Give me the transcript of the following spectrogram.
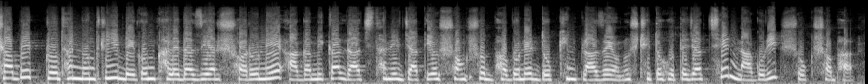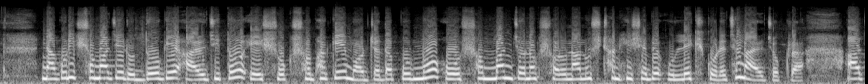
সাবেক প্রধানমন্ত্রী বেগম খালেদা জিয়ার স্মরণে আগামীকাল রাজধানীর জাতীয় সংসদ ভবনের দক্ষিণ প্লাজায় অনুষ্ঠিত হতে যাচ্ছে নাগরিক শোক সভা নাগরিক সমাজের উদ্যোগে আয়োজিত এই শোক সভাকে মর্যাদাপূর্ণ ও সম্মানজনক স্মরণানুষ্ঠান হিসেবে উল্লেখ করেছেন আয়োজকরা। আজ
